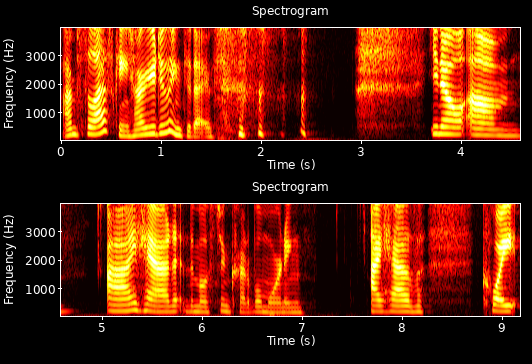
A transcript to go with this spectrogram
I'm still asking, How are you doing today? you know, um, I had the most incredible morning. I have quite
